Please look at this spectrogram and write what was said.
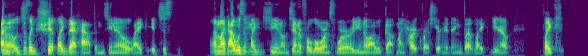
I don't know, just like shit like that happens, you know, like it's just and like I wasn't like you know Jennifer Lawrence where you know I would got my heart crushed or anything, but like you know like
